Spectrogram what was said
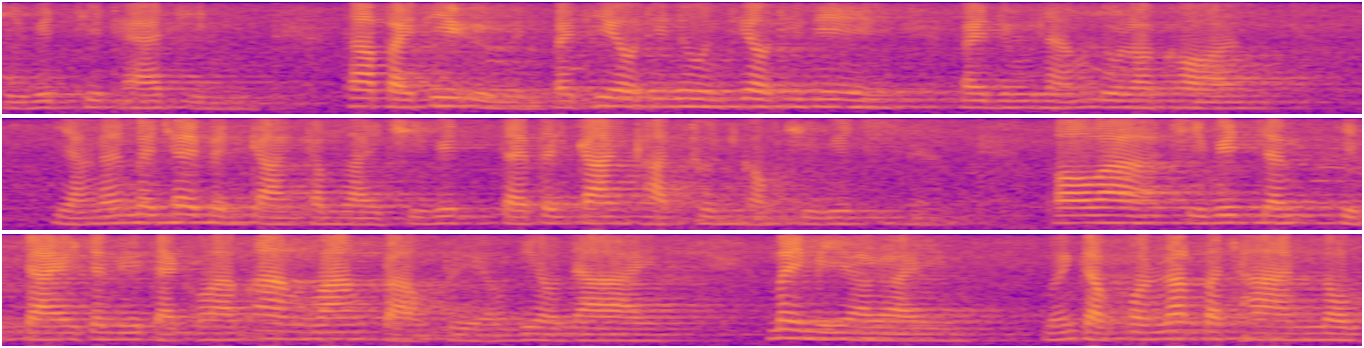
ชีวิตที่แท้จริง ถ้าไปที่อื่นไปเที่ยวที่นู่นเที่ยวที่นี่ ไปดูหนังดูละคร อย่างนั้นไม่ใช่เป็นการกำไรชีวิต แต่เป็นการขาดทุนของชีวิต เพราะว่าชีวิตจะจิตใจจะมีแต่ความอ้างว้างเปล่าเปลี่ยวเดียวดาย ไม่มีอะไร เหมือนกับคนรับประทานลม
